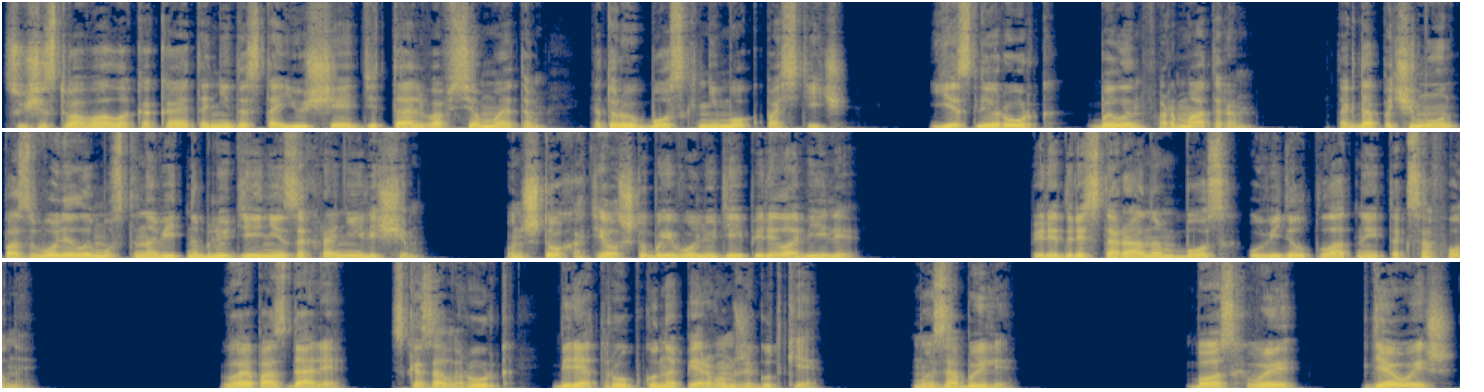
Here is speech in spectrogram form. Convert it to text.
Существовала какая-то недостающая деталь во всем этом, которую Боск не мог постичь. Если Рурк был информатором, тогда почему он позволил им установить наблюдение за хранилищем? Он что, хотел, чтобы его людей переловили? Перед рестораном Босх увидел платные таксофоны. «Вы опоздали», — сказал Рурк, беря трубку на первом же. «Мы забыли». «Босх, вы? Где Уиш?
